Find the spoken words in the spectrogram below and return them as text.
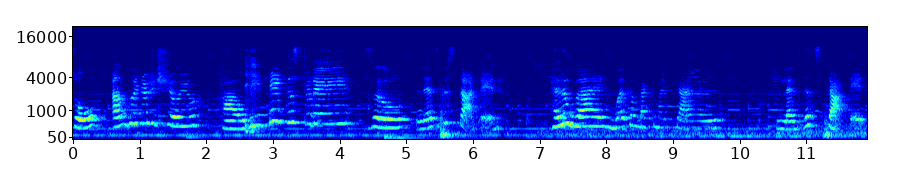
So I'm going to show you how we make this today. So let's get started. Hello guys, welcome back to my channel. Let's get started.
